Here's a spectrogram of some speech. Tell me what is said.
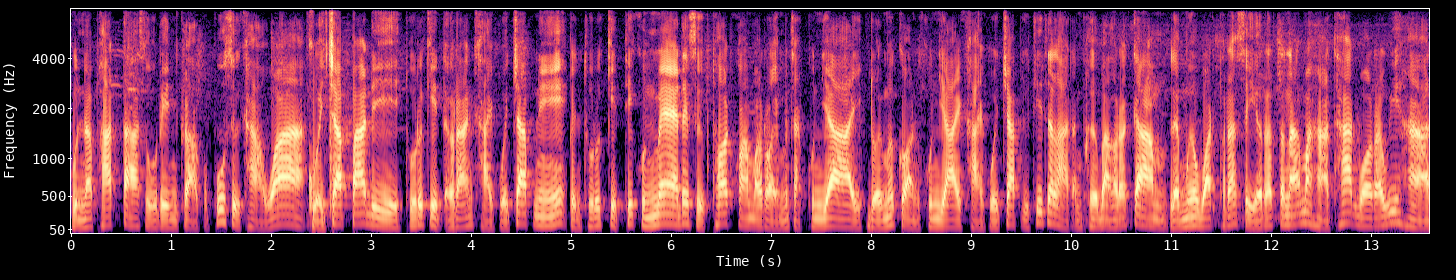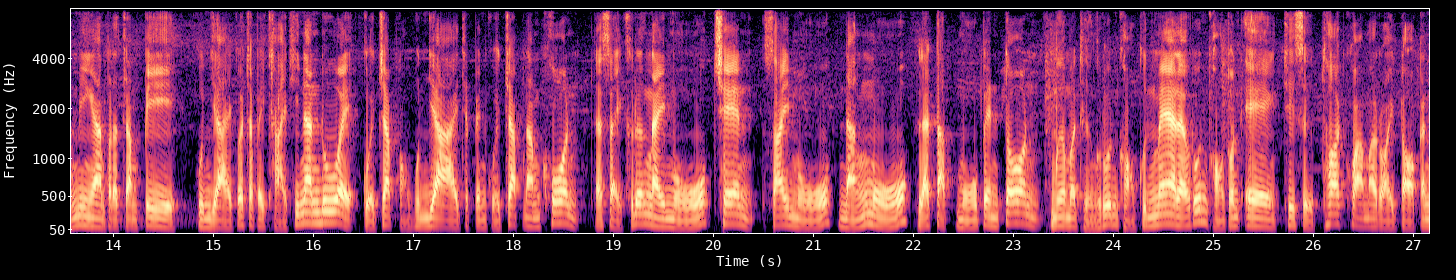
คุณพัฒตาสุรินกล่าวกับผู้สื่อข่าวว่าก๋วยจับป้าดี ธุรกิจร้านขายก๋วยจับนี้ เป็นธุรกิจที่คุณแม่ได้สืบทอดความอร่อยมาจากคุณยาย โดยเมื่อก่อนคุณยายขายก๋วยจับอยู่ที่ตลาดอำเภอบางระกำและเมื่อวัดพระศรีรัตนมหาธาตุวรวิหารมีงานประจำปีคุณยายก็จะไปขายที่นั่นด้วยก๋วยจับของคุณยายจะเป็นก๋วยจับน้ำข้น และใส่เครื่องในหมู เช่น ไส้หมู หนังหมู และตับหมูเป็นต้น เมื่อมาถึงรุ่นของคุณแม่และรุ่นของตนเอง ที่สืบทอดความอร่อยต่อกัน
